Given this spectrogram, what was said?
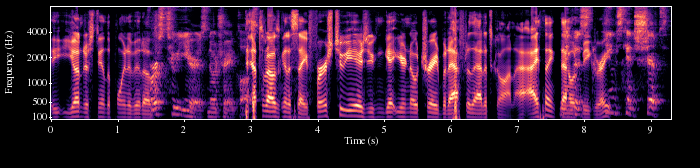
you understand the point of it of First two years, no trade clause. that's what i was going to say first two years you can get your no trade but after that it's gone i, I think that would be great Teams can shift.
